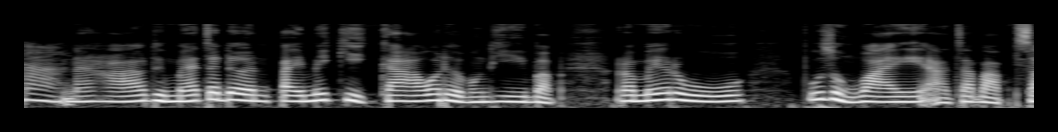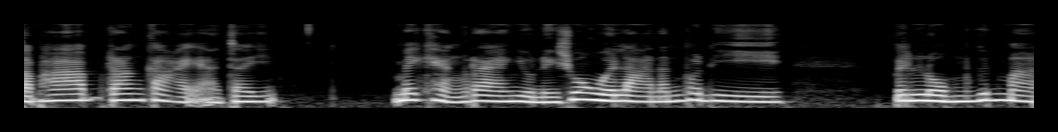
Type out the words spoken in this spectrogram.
ค่ะนะคะ ถึงแม้จะเดินไปไม่กี่ก้าวก็เถอะบางทีแบบ เราไม่รู้ผู้สูงวัยอาจจะแบบสภาพร่างกายอาจจะไม่แข็งแรงอยู่ในช่วงเวลานั้นพอดีเป็นลมขึ้นมา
